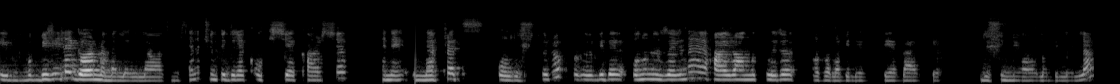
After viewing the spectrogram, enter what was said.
e, biriyle görmemeleri lazım seni. Çünkü direkt o kişiye karşı hani nefret oluşturup e, bir de onun üzerine hayranlıkları azalabilir diye belki düşünüyor olabilirler.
